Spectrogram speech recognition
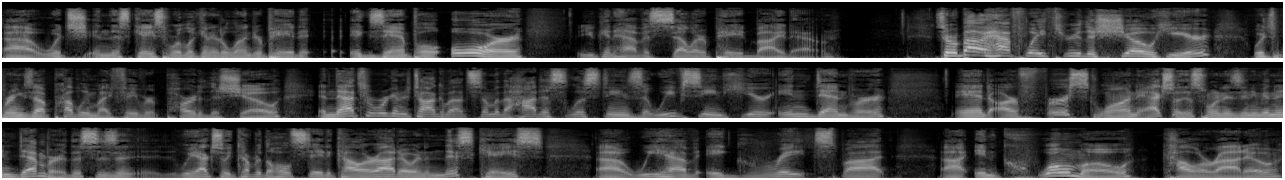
uh, which in this case we're looking at a lender paid example, or you can have a seller paid buy down. So we're about halfway through the show here, which brings up probably my favorite part of the show. And that's where we're going to talk about some of the hottest listings that we've seen here in Denver. And our first one, actually, this one isn't even in Denver. This is a, we actually covered the whole state of Colorado, and in this case, uh, we have a great spot uh, in Como, Colorado,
